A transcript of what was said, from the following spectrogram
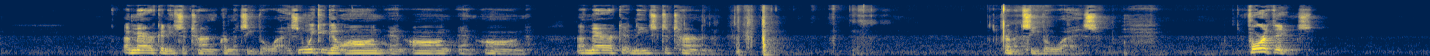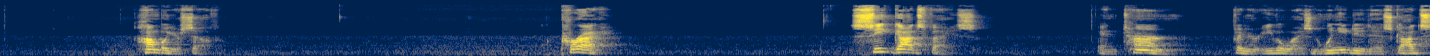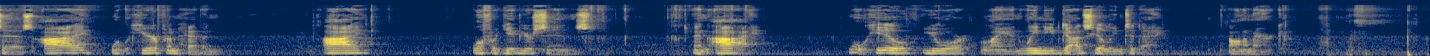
America needs to turn from its evil ways. And we could go on and on and on. America needs to turn from its evil ways. Four things. Humble yourself, pray, seek God's face, and turn from your evil ways. And when you do this, God says, I will hear from heaven. I will forgive your sins, and I will heal your land. We need God's healing today on America.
